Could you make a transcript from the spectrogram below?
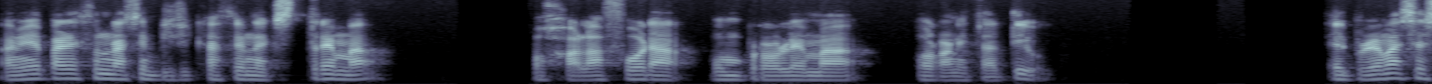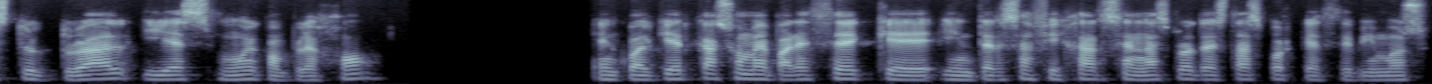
A mí me parece una simplificación extrema, ojalá fuera un problema organizativo. El problema es estructural y es muy complejo. En cualquier caso, me parece que interesa fijarse en las protestas porque percibimos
